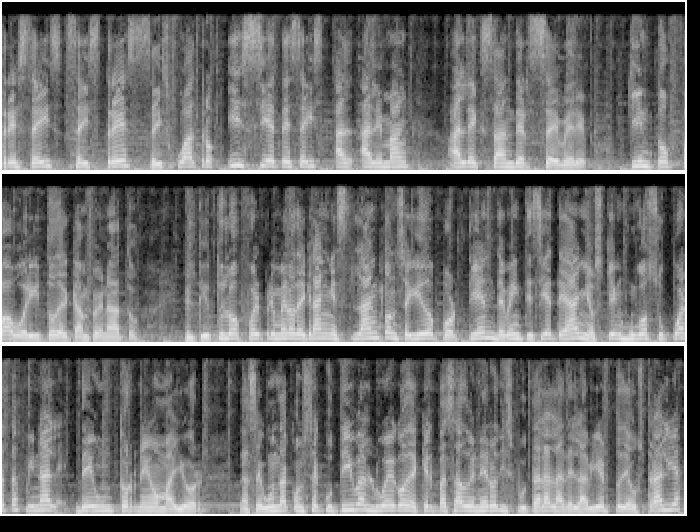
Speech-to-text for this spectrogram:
3-6, 6-3, 6-4 y 7-6 al alemán Alexander Severev, quinto favorito del campeonato. El título fue el primero de Grand Slam conseguido por Tien de 27 años, quien jugó su cuarta final de un torneo mayor la segunda consecutiva luego de que el pasado enero disputara la del Abierto de Australia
